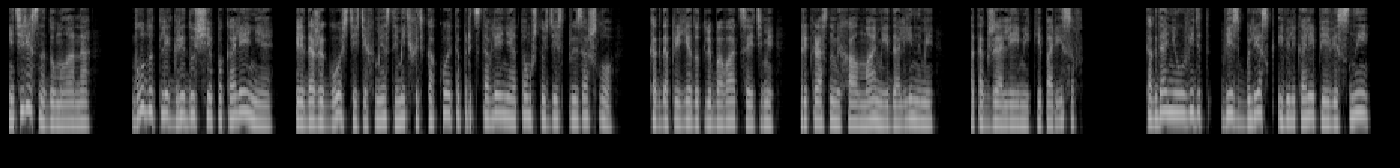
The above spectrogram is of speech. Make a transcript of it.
Интересно, думала она, будут ли грядущие поколения или даже гости этих мест иметь хоть какое-то представление о том, что здесь произошло, когда приедут любоваться этими прекрасными холмами и долинами, а также аллеями кипарисов, когда они увидят весь блеск и великолепие весны,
